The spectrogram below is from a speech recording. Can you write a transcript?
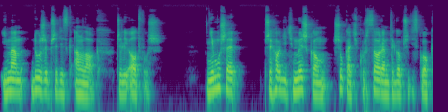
i mam duży przycisk Unlock, czyli otwórz. Nie muszę przechodzić myszką, szukać kursorem tego przycisku OK.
